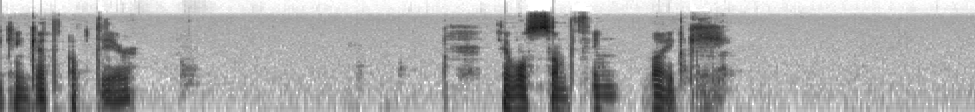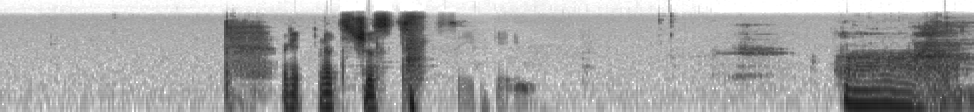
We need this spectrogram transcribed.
We can get up there. There was something like Okay, let's just save game. Uh,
